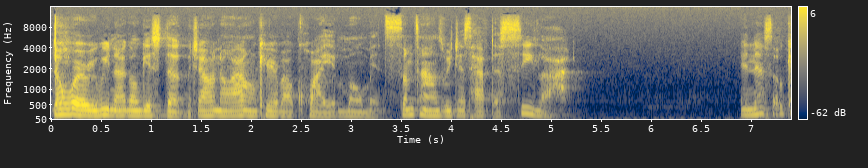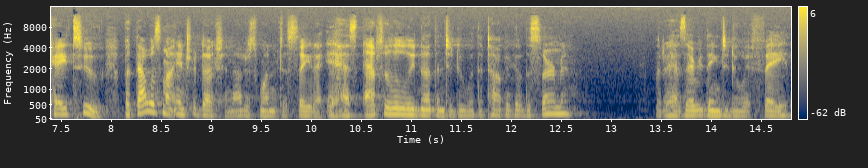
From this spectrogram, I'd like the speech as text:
Don't worry, we're not going to get stuck, but y'all know I don't care about quiet moments. Sometimes we just have to selah and that's okay too. But that was my introduction. I just wanted to say that it has absolutely nothing to do with the topic of the sermon, but it has everything to do with faith.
